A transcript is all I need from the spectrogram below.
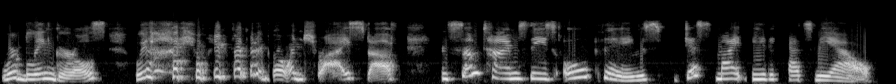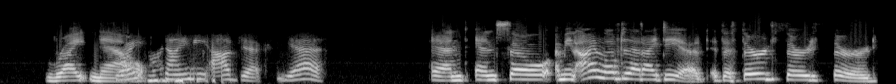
we're bling girls. We we're going to go and try stuff, and sometimes these old things just might be the cat's meow right now. Right, shiny objects. Yes. And and so, I mean, I loved that idea, the third, third, third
